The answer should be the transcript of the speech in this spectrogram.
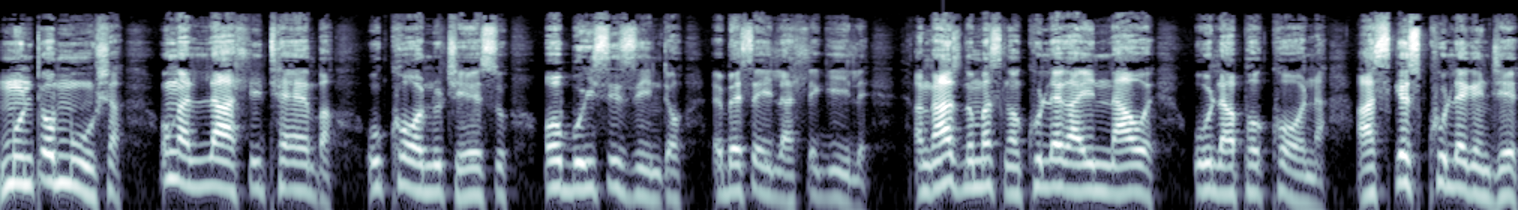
umuntu omusha ungalilahli ithemba ukhona uJesu obuyisa izinto ebese ilahlekile. Angazi noma singakhuleka yini nawe ulapho khona. Asike sikhuleke nje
